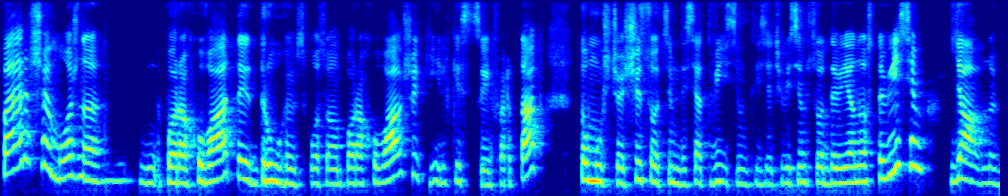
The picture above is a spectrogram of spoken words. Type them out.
Перше можна порахувати другим способом, порахувавши кількість цифр, так? Тому що 678 898 явно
